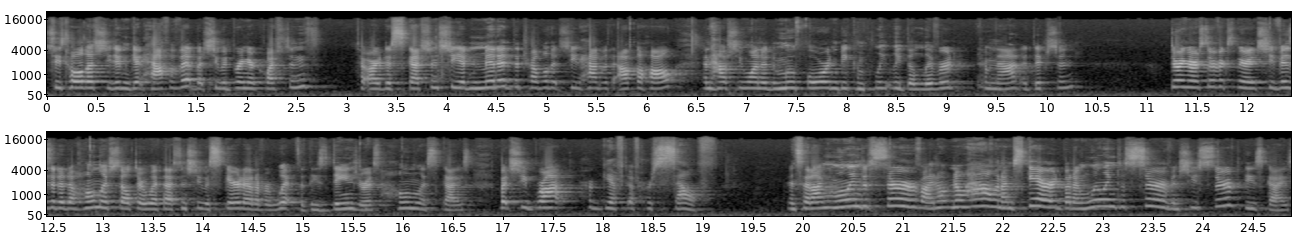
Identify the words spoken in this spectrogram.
She told us she didn't get half of it, but she would bring her questions to our discussion. She admitted the trouble that she'd had with alcohol and how she wanted to move forward and be completely delivered from that addiction. During our serve experience, she visited a homeless shelter with us and she was scared out of her wits at these dangerous homeless guys. But she brought her gift of herself and said, I'm willing to serve. I don't know how, and I'm scared, but I'm willing to serve. And she served these guys.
